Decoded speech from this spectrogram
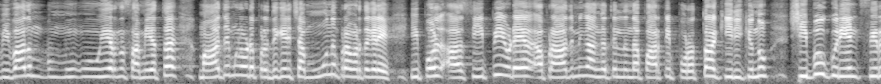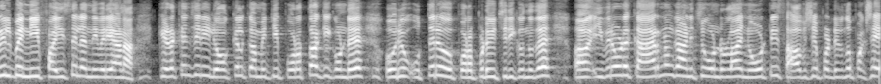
വിവാദം ഉയർന്ന സമയത്ത് മാധ്യമങ്ങളോട് പ്രതികരിച്ച മൂന്ന് പ്രവർത്തകരെ ഇപ്പോൾ സി പി ഐയുടെ പ്രാഥമിക അംഗത്തിൽ നിന്ന് പാർട്ടി പുറത്താക്കിയിരിക്കുന്നു. ഷിബു കുര്യൻ സിറിൽ ബെന്നി ഫൈസൽ എന്നിവരെയാണ് കിഴക്കഞ്ചേരി ലോക്കൽ കമ്മിറ്റി പുറത്താക്കിക്കൊണ്ട് ഒരു ഉത്തരവ് പുറപ്പെടുവിച്ചിരിക്കുന്നത്. ഇവരോട് കാരണം കാണിച്ചുകൊണ്ടുള്ള നോട്ടീസ് ആവശ്യപ്പെട്ടിരുന്നു. പക്ഷേ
